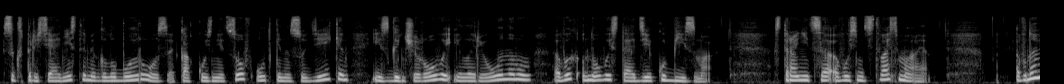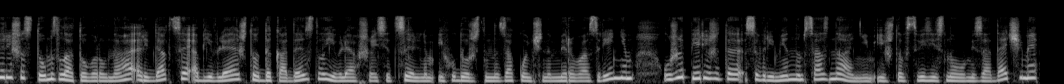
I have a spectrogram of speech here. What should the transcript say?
с экспрессионистами «Голубой розы», как Кузнецов, Уткин и Судейкин и с Гончаровой и Ларионовым в их новой стадии кубизма. Страница 88. В номере шестом «Золотого руна» редакция объявляет, что декаденство, являвшееся цельным и художественно законченным мировоззрением, уже пережито современным сознанием, и что в связи с новыми задачами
